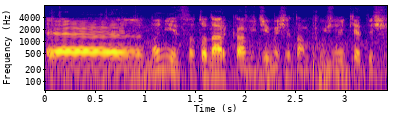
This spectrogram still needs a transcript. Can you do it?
Eee, no nic, no to narka, widzimy się tam później kiedyś.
